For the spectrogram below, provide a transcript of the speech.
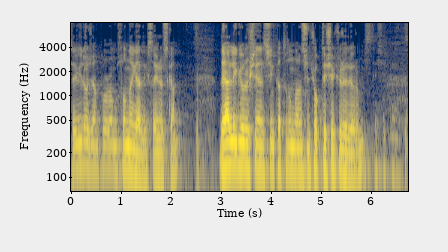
Sevgili hocam programın sonuna geldik Sayın Özkan. Değerli görüşleriniz için, katılımlarınız için çok teşekkür ediyorum. Biz teşekkür ederiz.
